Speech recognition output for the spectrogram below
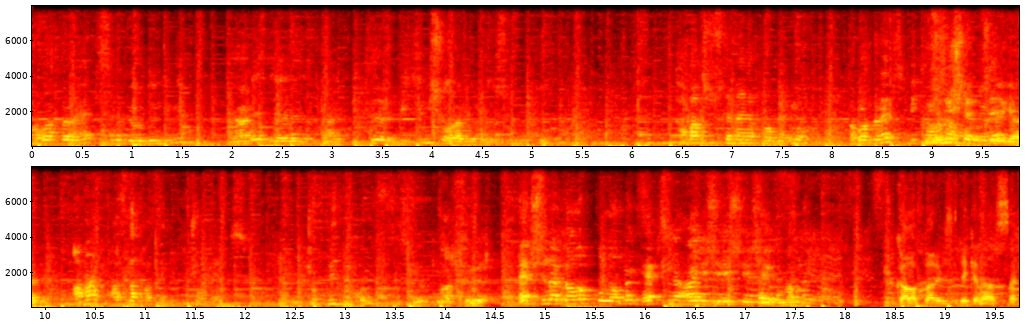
tabakların hepsini gördüğün gibi yani e, yani bitirerek, bitirmiş olarak önümüze sunduk. Tabak süslemeye problem yok. Tabakların hepsi olarak önümüze geldi. ama fazla fazla gitti. Çok temiz. Çok büyük bir konu. Yok ki. Aşırı. Hepsine kalıp kullandık, hepsine aynı şey şey şey kullandık. Şu kalıpları biz giderken alsak.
